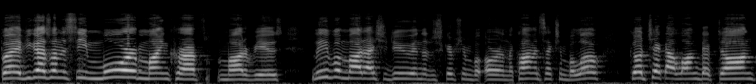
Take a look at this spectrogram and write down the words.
But if you guys want to see more Minecraft mod reviews, leave what mod I should do in the description or in the comment section below. Go check out Long Duck Dong.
